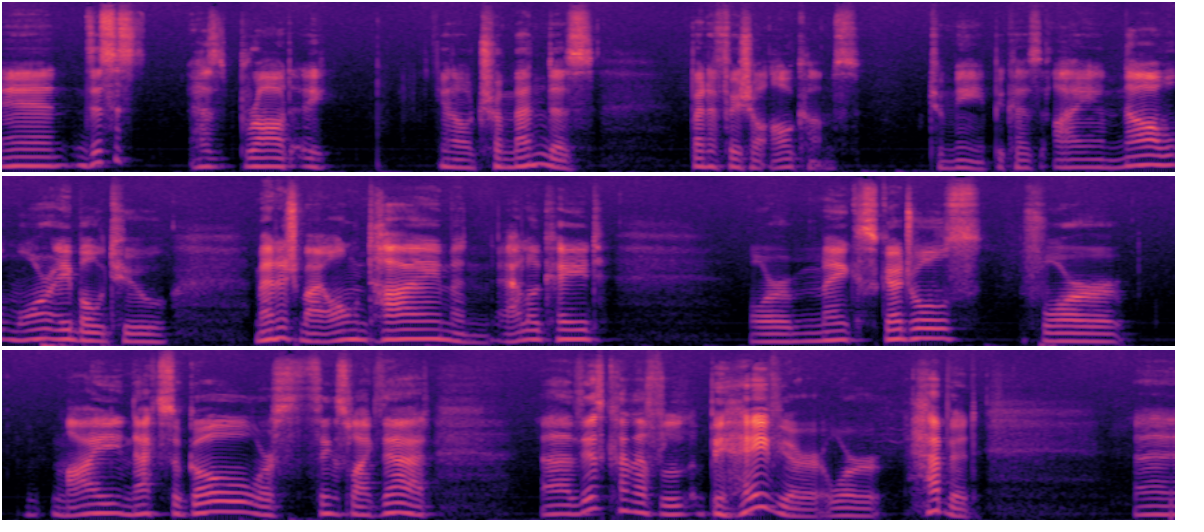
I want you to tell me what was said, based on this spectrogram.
And this is, has brought a you know tremendous beneficial outcomes to me because I am now more able to manage my own time and allocate or make schedules for my next goal or things like that. Uh, this kind of behavior or habit uh,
